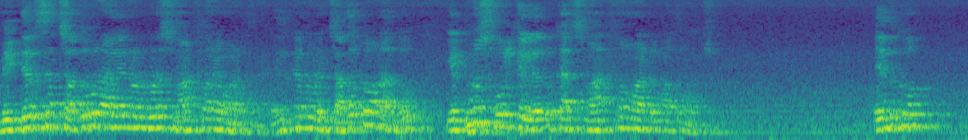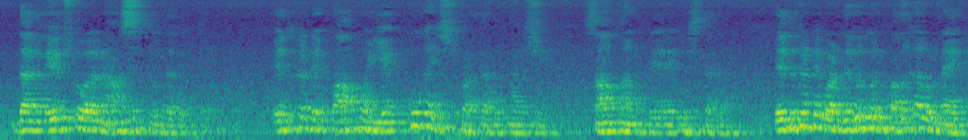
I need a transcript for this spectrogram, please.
మీకు తెలుసా చదువు రాలేనప్పుడు కూడా స్మార్ట్ ఫోనే వాడుతున్నాడు. ఎందుకంటే వాడు చదవటం రాదు. ఎప్పుడు స్కూల్కి వెళ్ళారు కానీ స్మార్ట్ ఫోన్ వాడటం మాత్రం ఎందుకు? దాన్ని నేర్చుకోవాలని ఆసక్తి ఉంది ఎందుకంటే పాపం ఎక్కువగా ఇష్టపడతాడు మనిషి. సాతాను ప్రేరేపిస్తాడు. ఎందుకంటే వాడి దగ్గర కొన్ని పథకాలు ఉన్నాయి.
